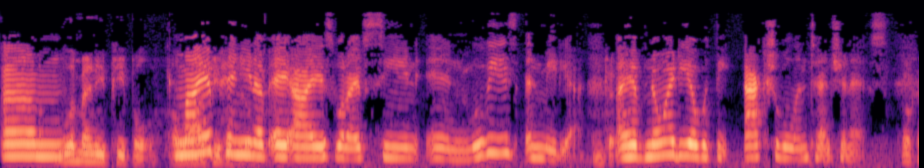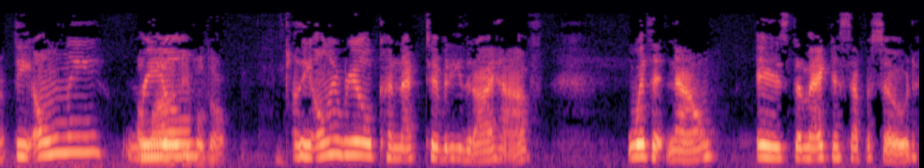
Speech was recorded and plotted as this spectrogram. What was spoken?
Um, many people. my people opinion do. of AI is what I've seen in movies and media. Okay. I have no idea what the actual intention is. okay. The only A real lot of people don't. The only real connectivity that I have with it now is the Magnus episode.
